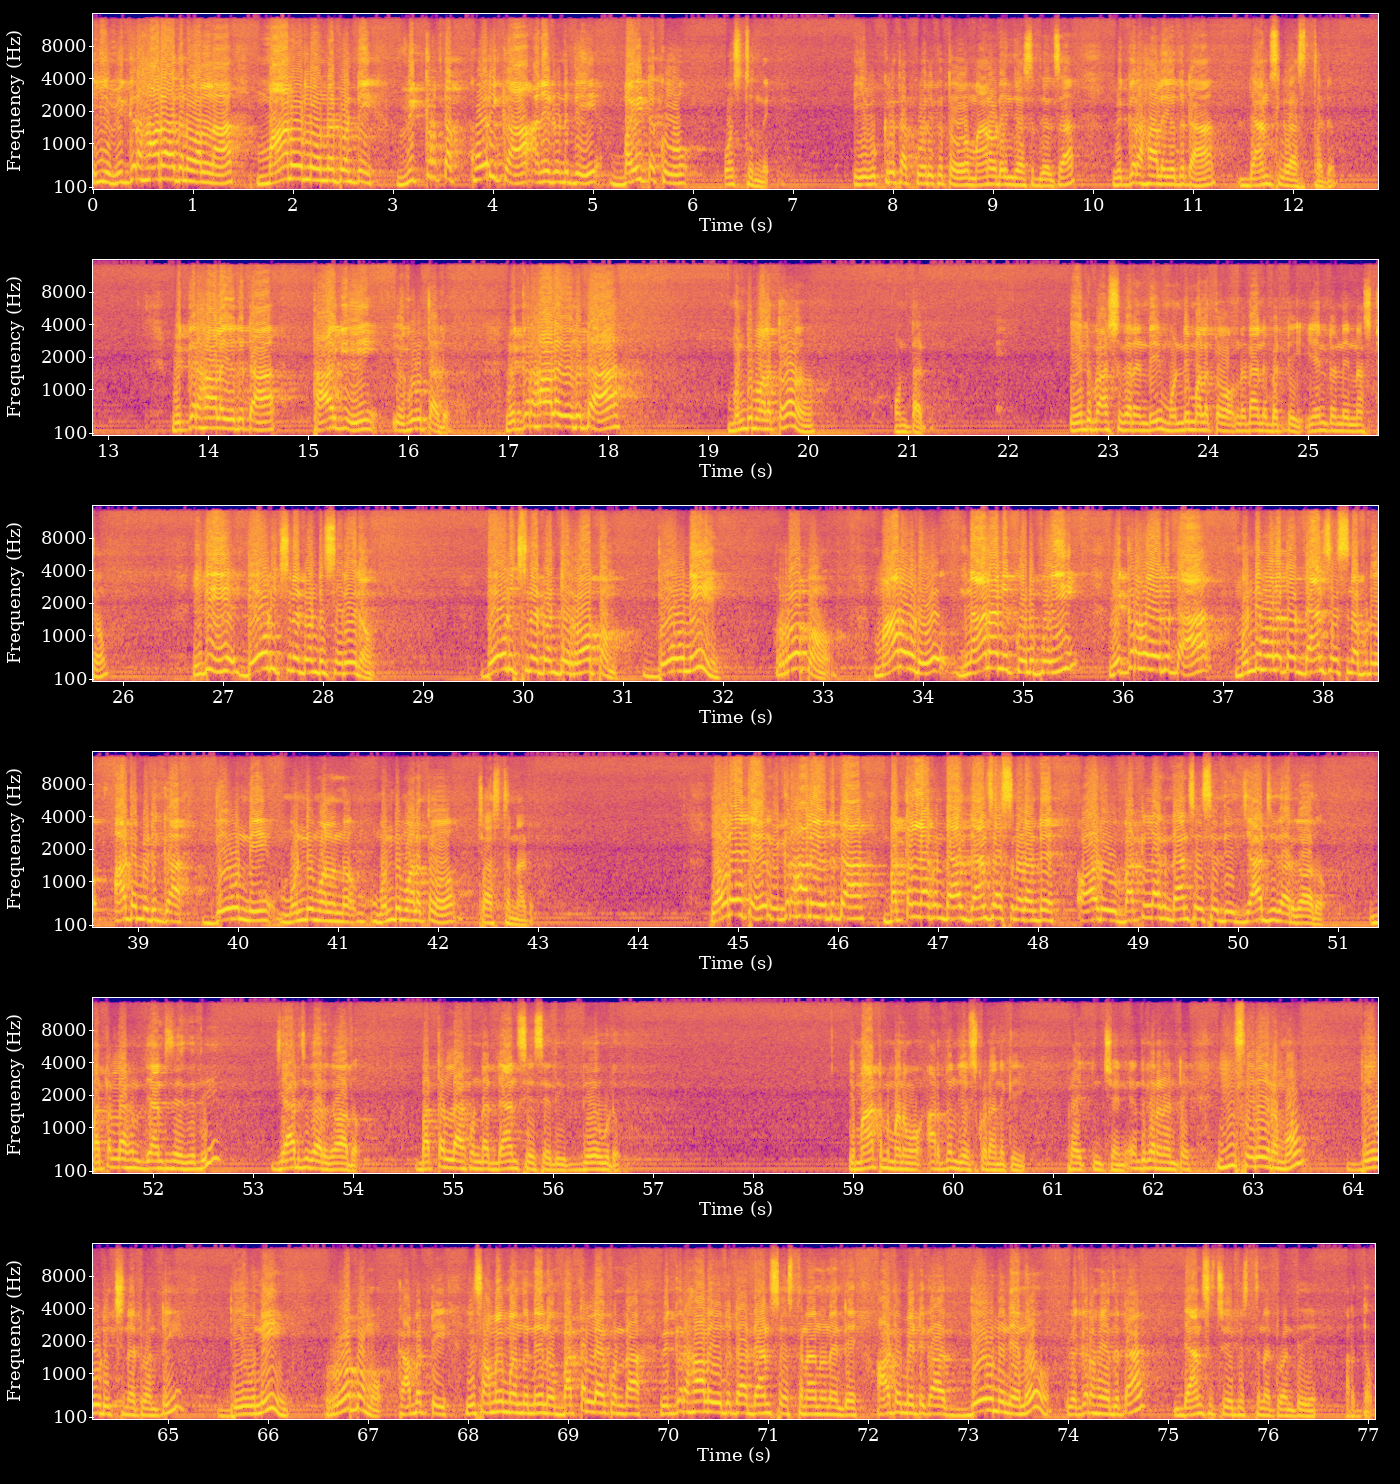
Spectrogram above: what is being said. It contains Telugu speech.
ఈ విగ్రహారాధన వలన మానవుల్లో ఉన్నటువంటి వికృత కోరిక అనేటువంటిది బయటకు వస్తుంది. ఈ వికృత కోరికతో మానవుడు ఏం చేస్తాడు తెలుసా? విగ్రహాల ఎదుట డాన్సులు వేస్తాడు. విగ్రహాల ఎదుట తాగి ఎగురుతాడు. విగ్రహాల ఎదుట మొండిమలతో ఉంటాడు. ఏంటి భాష గారండి? మొండిమలతో ఉండడాన్ని బట్టి ఏంటండి నష్టం? ఇది దేవుడిచ్చినటువంటి శరీరం. దేవుడిచ్చినటువంటి రూపం. దేవుని రూపం. మానవుడు జ్ఞానాన్ని కోల్పోయి విగ్రహం ఎదుట మొండి మొలతో డాన్స్ వేసినప్పుడు ఆటోమేటిక్గా దేవుణ్ణి మొండి మొలను మొండి మొలతో చేస్తున్నాడు. ఎవరైతే విగ్రహాల ఎదుట బట్టలు లేకుండా డాన్స్ వేస్తున్నాడు అంటే వాడు బట్టలు లేకుండా డాన్స్ చేసేది జార్జి గారు కాదు. బట్టలు లేకుండా డాన్స్ చేసేది జార్జి గారు కాదు. బట్టలు లేకుండా డాన్స్ చేసేది దేవుడు. ఈ మాటను మనం అర్థం చేసుకోవడానికి ప్రయత్నించండి ఎందుకనంటే ఈ శరీరము దేవుడిచ్చినటువంటి దేవుని రూపము. కాబట్టి ఈ సమయం ముందు నేను బట్టలు లేకుండా విగ్రహాల ఎదుట డ్యాన్స్ చేస్తున్నాను అంటే ఆటోమేటిక్గా దేవుని నేను విగ్రహం ఎదుట డ్యాన్స్ చేపిస్తున్నటువంటి అర్థం.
